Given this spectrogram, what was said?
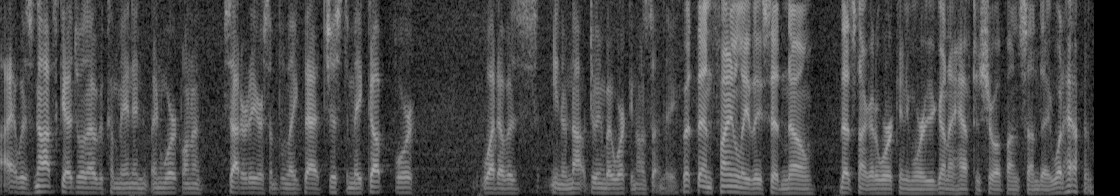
I was not scheduled, I would come in and, and work on a Saturday or something like that just to make up for what I was, you know, not doing by working on Sunday. But then finally they said, no, that's not going to work anymore. You're going to have to show up on Sunday. What happened?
